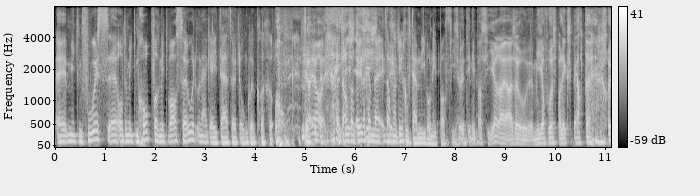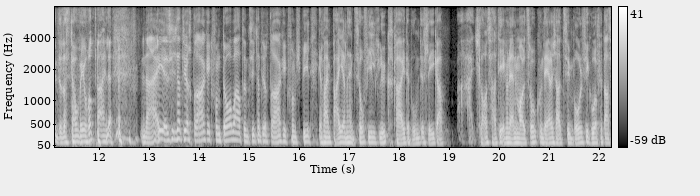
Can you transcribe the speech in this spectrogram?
äh, mit dem Fuß äh, oder mit dem Kopf oder mit was soll er und dann geht er dort unglücklich um. Ja, ja. das darf, natürlich, natürlich auf diesem Niveau nicht passieren. Sollte nicht passieren. Also wir Fußballexperten können das da beurteilen. Nein, es ist natürlich Tragik vom Torwart und es ist natürlich Tragik vom Spiel. Ich meine, Bayern hat so viel Glück in der Bundesliga. Ah, jetzt schlägt halt irgendwann mal zurück und er ist halt Symbolfigur für das.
